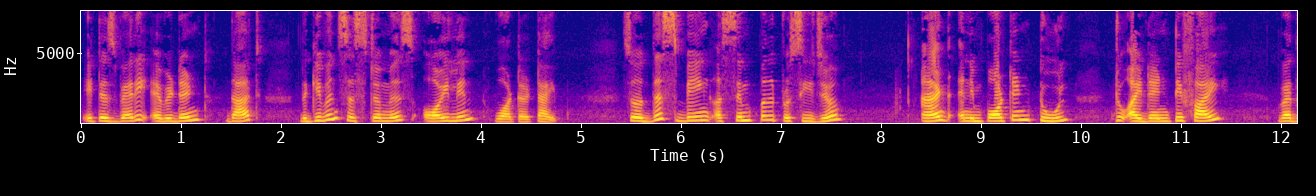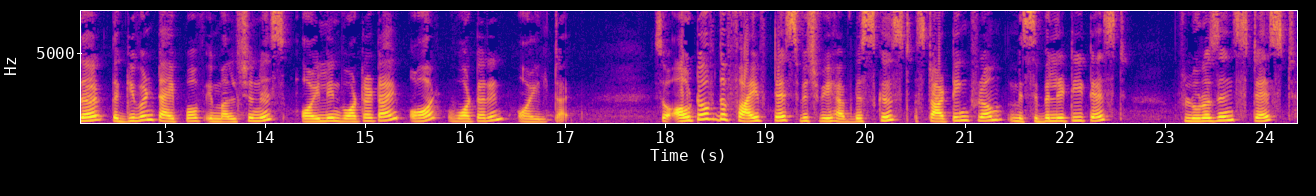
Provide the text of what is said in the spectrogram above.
it is very evident that the given system is oil in water type. So, this being a simple procedure and an important tool to identify whether the given type of emulsion is oil in water type or water in oil type. So, out of the five tests which we have discussed starting from miscibility test, fluorescence test,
